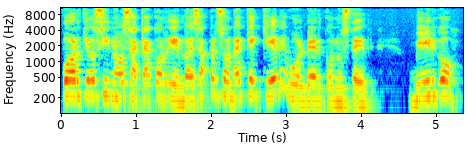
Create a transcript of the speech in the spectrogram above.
porque o si no saca corriendo a esa persona que quiere volver con usted. Virgo,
